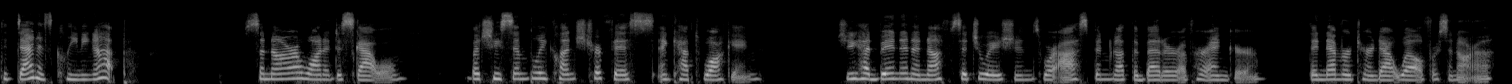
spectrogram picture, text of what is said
The den is cleaning up. Sonara wanted to scowl, but she simply clenched her fists and kept walking. She had been in enough situations where Aspen got the better of her anger. They never turned out well for Sonara.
